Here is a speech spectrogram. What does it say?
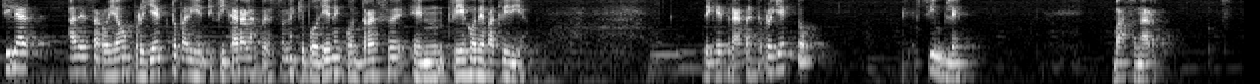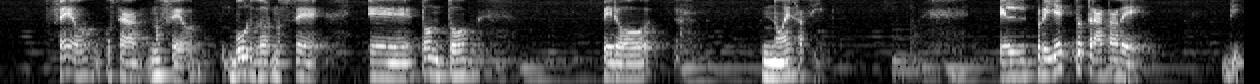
Chile ha desarrollado un proyecto para identificar a las personas que podrían encontrarse en riesgo de apatridia ¿De qué trata este proyecto? Simple. Va a sonar feo, o sea, no feo, burdo, no sé, eh, tonto, pero no es así. El proyecto trata de, de,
